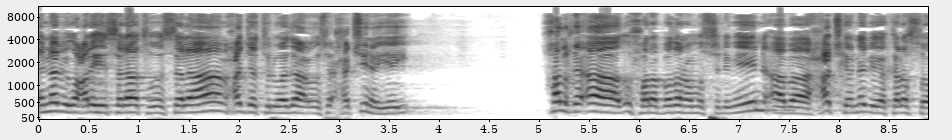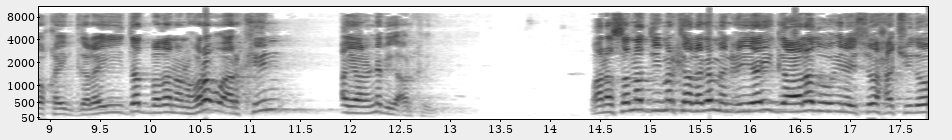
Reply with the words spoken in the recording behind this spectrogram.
ee nabigu calayhi salaatu wasalaam xajatulwadaac uu xajinayey. Khalqi aad u fara badanoo muslimiin abaa xajka nebiga kala soo qayb galay. Dad badanaan hore u arkin ayaana nebiga arkay waana sannadii markaa laga manciyey gaaladu inay soo xajido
